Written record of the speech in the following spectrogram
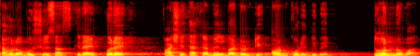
তাহলে অবশ্যই সাবস্ক্রাইব করে পাশে থাকা বেল বাটনটি অন করে দিবেন। ধন্যবাদ।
